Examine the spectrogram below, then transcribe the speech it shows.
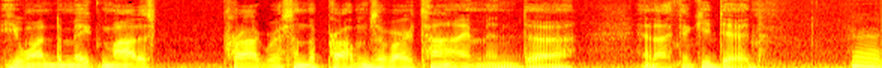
he wanted to make modest progress on the problems of our time, and uh, and I think he did. Hmm.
